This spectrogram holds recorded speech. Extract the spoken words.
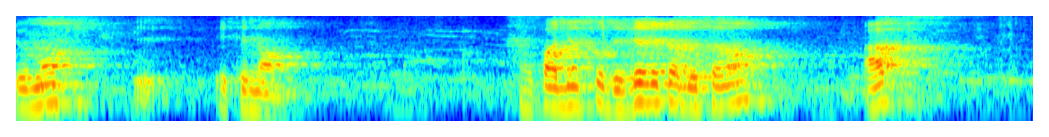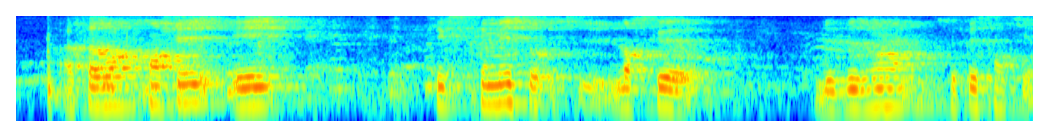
le manque est énorme. On parle bien sûr des véritables savants, aptes à savoir trancher et s'exprimer lorsque le besoin se fait sentir.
